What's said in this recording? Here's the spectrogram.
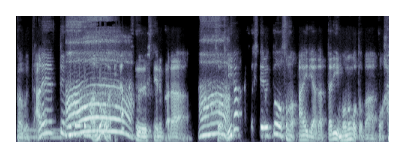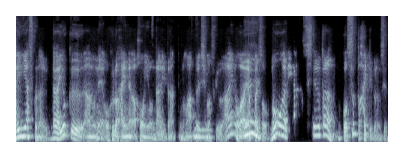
かぶって。あれってもともとまあ脳がリラックスしてるから、あそう、リラックスしてると、そのアイディアだったり、物事がこう入りやすくなる。だからよく、あのね、お風呂入りながら本読んだりとかっていうのもあったりしますけど、ああいうのはやっぱりそう、脳がリラックスしてるから、こう、スッと入ってくるんですよ。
